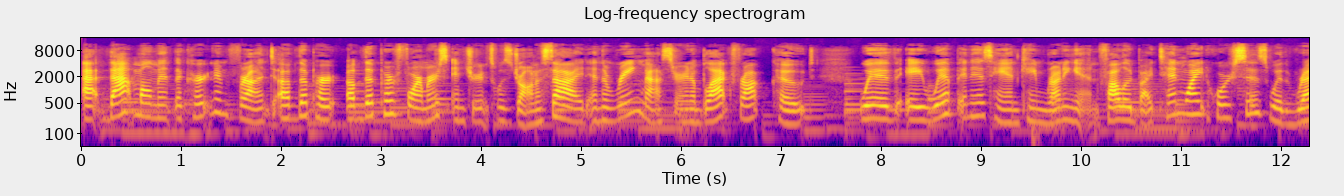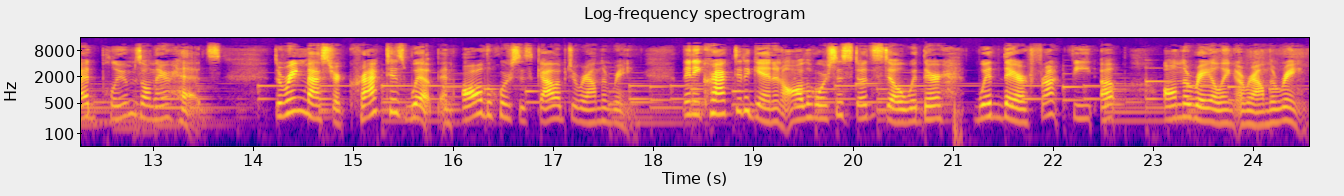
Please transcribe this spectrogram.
At that moment, the curtain in front of the per- of the performer's entrance was drawn aside, and the ringmaster in a black frock coat with a whip in his hand came running in, followed by ten white horses with red plumes on their heads. The ringmaster cracked his whip, and all the horses galloped around the ring. Then he cracked it again, and all the horses stood still with their with their front feet up on the railing around the ring.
